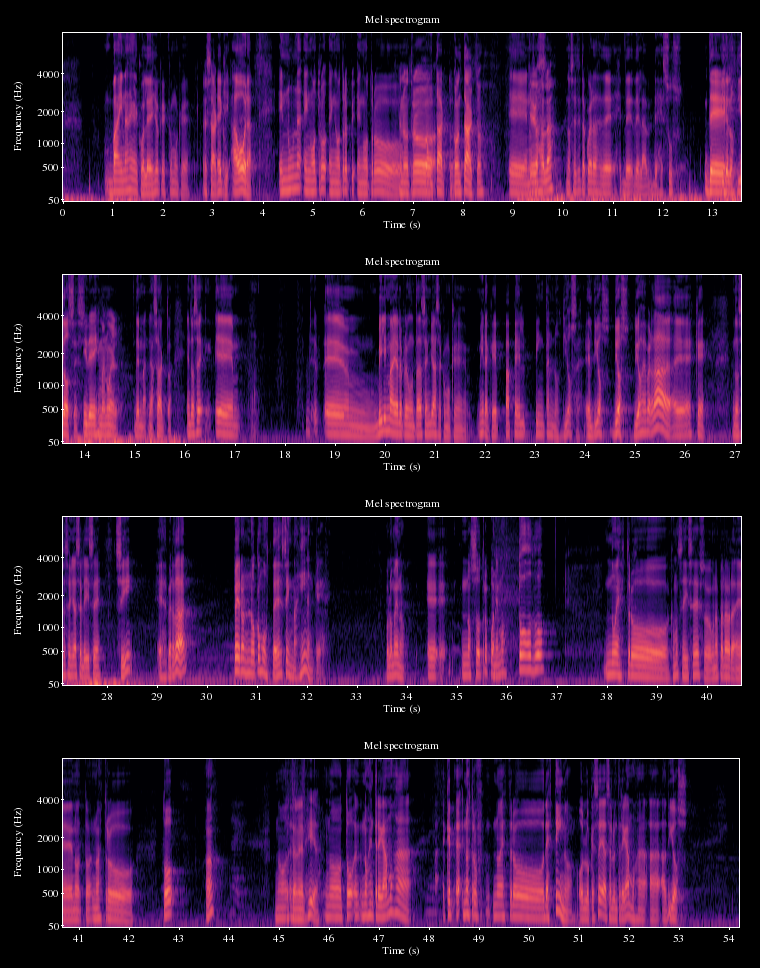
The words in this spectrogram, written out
vainas en el colegio que es como que Exacto. X. Ahora, en una, en otro, en otro, en otro, En otro contacto. contacto. eh, no ¿Qué ibas a hablar? No sé si te acuerdas de, de, de la, de Jesús De, y de los dioses. y de Immanuel. Exacto. Entonces, eh, eh, Billy Mayer le pregunta a Sam Yasser como que, mira, ¿qué papel pintan los dioses? El dios, Dios, Dios es verdad, es que. Entonces Sam Yasser le dice, sí, es verdad, pero no como ustedes se imaginan que es. Por lo menos, eh, eh, nosotros ponemos todo nuestro, ¿cómo se dice eso? Una palabra, eh, no, to- nuestro, todo, ¿ah? No, Nuestra energía. no, to- nos entregamos a, a- que eh, nuestro, nuestro destino o lo que sea se lo entregamos a, a- a Dios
